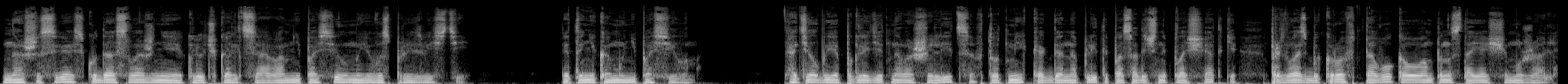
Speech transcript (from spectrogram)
Наша связь куда сложнее ключ кольца, а вам не по силам ее воспроизвести. Это никому не по силам. Хотел бы я поглядеть на ваши лица в тот миг, когда на плиты посадочной площадки пролилась бы кровь того, кого вам по-настоящему жаль.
